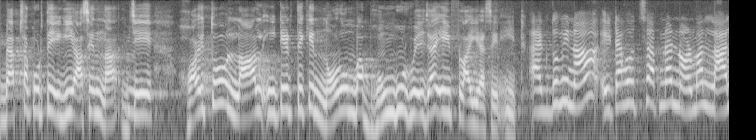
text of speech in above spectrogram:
ব্যবসা করতে এগিয়ে আসেন না যে হয়তো লাল ইটের থেকে নরম বা ভঙ্গুর হয়ে যায় এই ফ্লাই অ্যাসের ইট। একদমই না এটা হচ্ছে আপনার নর্মাল লাল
